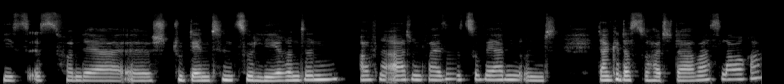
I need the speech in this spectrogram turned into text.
wie es ist, von der äh, Studentin zur Lehrenden auf eine Art und Weise zu werden. Und danke, dass du heute da warst, Laura.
